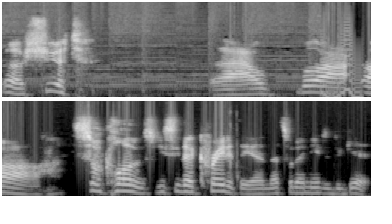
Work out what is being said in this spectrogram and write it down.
Oh shit. Ow. Ah, ah. So close. You see that crate at the end? That's what I needed to get.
